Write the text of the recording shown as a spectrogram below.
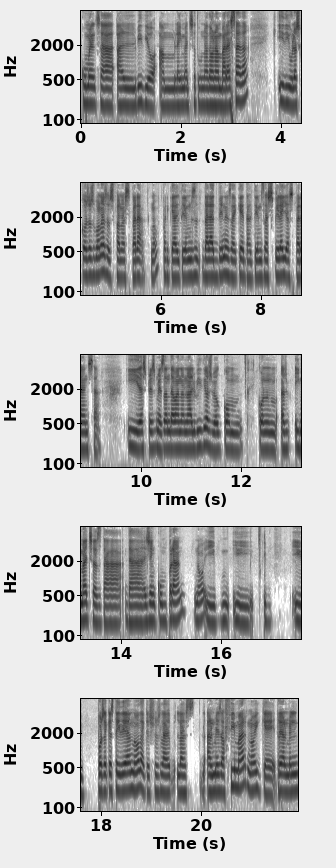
comença el vídeo amb la imatge d'una dona embarassada i diu les coses bones es fan esperar, no? perquè el temps de l'advent és aquest, el temps d'espera i esperança. I després, més endavant en el vídeo, es veu com, com es, imatges de, de gent comprant no? I, i, i, i posa aquesta idea no, de que això és la, les, el més efímer no, i que realment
